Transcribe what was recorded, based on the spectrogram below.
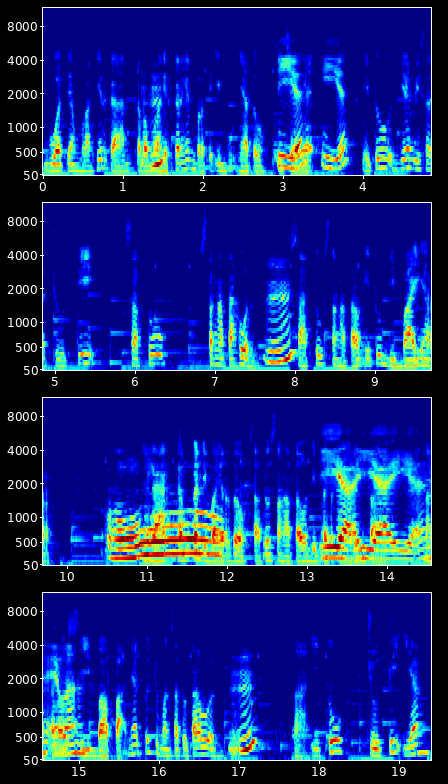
buat yang melahirkan. Kalau Mm-mm. melahirkan kan berarti ibunya tuh si Iya cewek. iya. Itu dia bisa cuti satu setengah tahun. Hmm? satu setengah tahun itu dibayar Oh. ya kan kamu kan dibayar tuh satu setengah tahun dibayar Iya pemerintah. iya iya. nah kalau Emang. si bapaknya tuh cuma satu tahun Mm-mm. nah itu cuti yang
